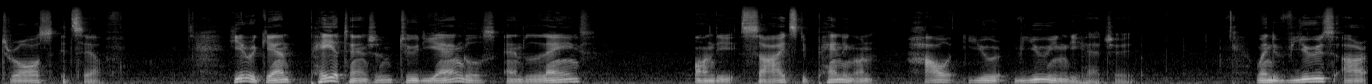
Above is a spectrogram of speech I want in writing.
draws itself. Here again, pay attention to the angles and length on the sides depending on how you're viewing the head shape. When the views are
